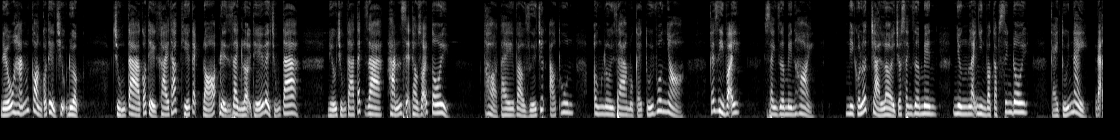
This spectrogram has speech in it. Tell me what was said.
nếu hắn còn có thể chịu được. Chúng ta có thể khai thác khía cạnh đó để giành lợi thế về chúng ta. Nếu chúng ta tách ra, hắn sẽ theo dõi tôi. Thỏ tay vào dưới chiếc áo thun, ông lôi ra một cái túi vuông nhỏ. Cái gì vậy? Saint Germain hỏi. Nicholas trả lời cho Saint Germain, nhưng lại nhìn vào cặp sinh đôi. Cái túi này đã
